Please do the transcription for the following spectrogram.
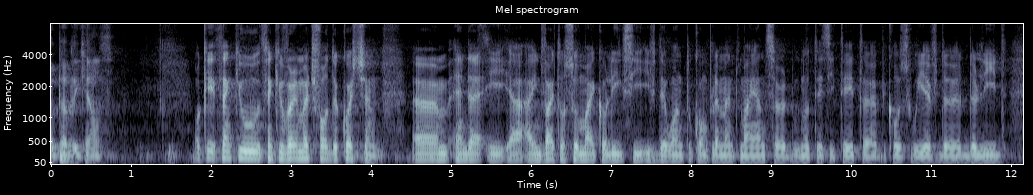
uh, public health? Okay, thank you, thank you very much for the question. Um, and uh, I invite also my colleagues, if they want to complement my answer, do not hesitate, because we have the, the lead uh,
